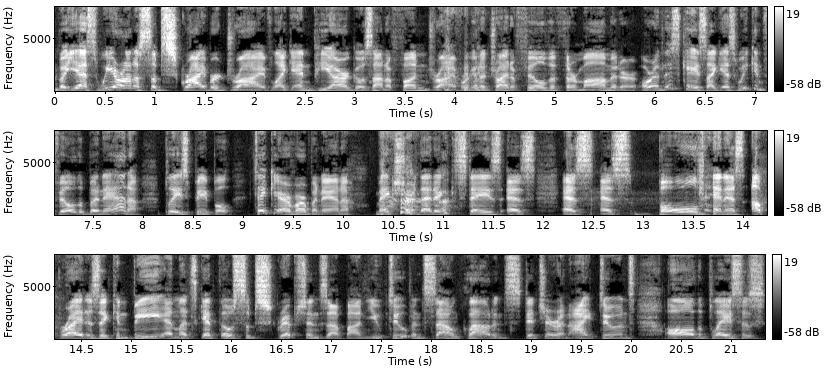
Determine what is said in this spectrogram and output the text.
But yes, we are on a subscriber drive, like NPR goes on a fund drive. We're going to try to fill the thermometer. Or in this case, I guess we can fill the banana. Please, people, take care of our banana. Make sure that it stays as as as bold and as upright as it can be. And let's get those subscriptions up on YouTube and SoundCloud and Stitcher and iTunes, all the places.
